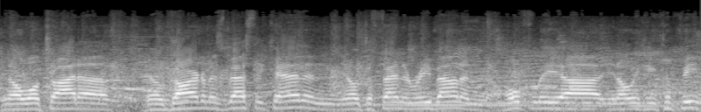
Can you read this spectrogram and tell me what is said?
you know, we'll try to you know guard him as best we can, and you know, defend and rebound, and hopefully, you know, we can compete.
